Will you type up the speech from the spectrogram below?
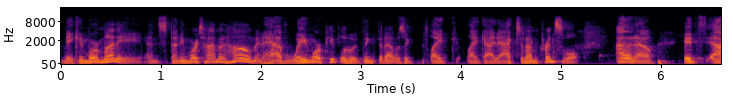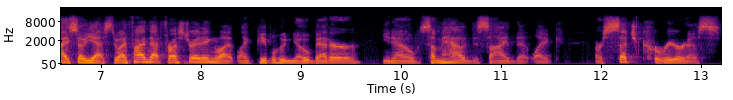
making more money and spending more time at home and have way more people who would think that I was a, like like I'd acted on principle. I don't know. It's I so yes, do I find that frustrating? Like like people who know better, you know, somehow decide that like are such careerists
